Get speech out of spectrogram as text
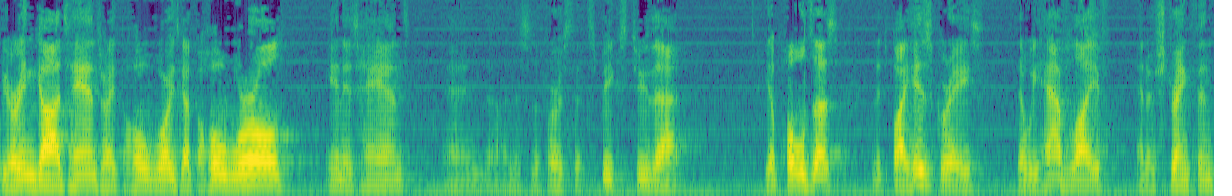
We are in God's hands, right? The whole world. He's got the whole world in His hands. And uh, this is a verse that speaks to that. He upholds us, and it's by His grace that we have life and are strengthened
